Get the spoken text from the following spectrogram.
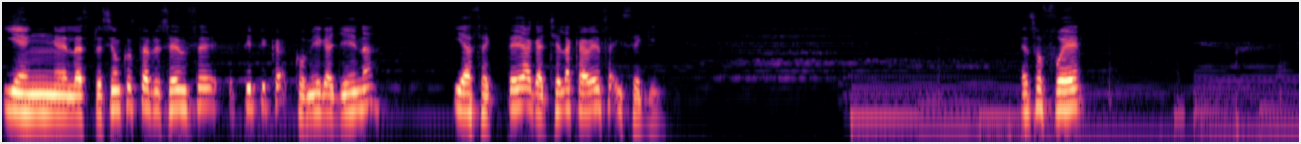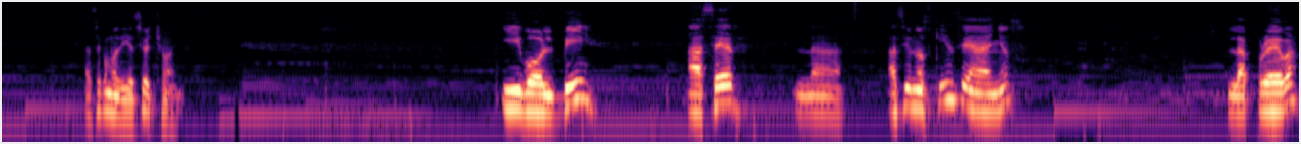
Y en eh, la expresión costarricense típica, comí gallina y acepté, agaché la cabeza y seguí. Eso fue hace como 18 años. Y volví a hacer la, hace unos 15 años la prueba,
